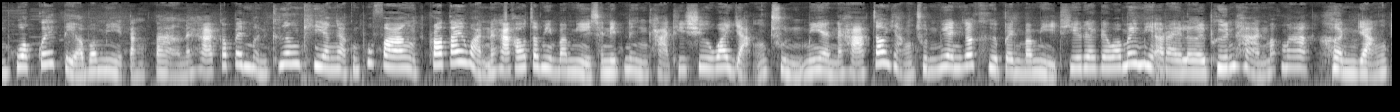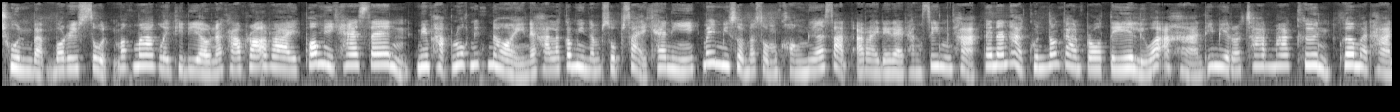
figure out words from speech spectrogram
ำพวกก๋วยเตี๋ยวบะหมี่ต่างๆนะคะ ก็เป็นเหมือนเครื่องเคียงอะคุณผู้ฟัง เพราะไต้หวันนะคะเขาจะมีบะหมี่ชนิดหนึ่งค่ะ ที่ชื่อว่าหยางชุนเมียนนะคะ เจ้าหยางชุนเมียนก็คือเป็นบะหมี่ที่เรียกได้ว่าไม่มีอะไรเลยพื้นฐานมากๆ เหินหยางชุนแบบบริสุทธิ์มากๆเลยทีเดียวนะคะ เพราะอะไรเพราะมีแค่เส้นมีผักลวกนิดหน่อยนะคะ แล้วก็มีน้ำซุปใส่แค่นี้ ไม่มีส่วนผสมของเนื้อสัตว์อะไรใด ๆ ทั้งสิ้นค่ะ ดังนั้นหากคุณต้องการโปรตีนหรือว่าอาหารที่มีรสชาติมากขึ้น เพื่อมาทาน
